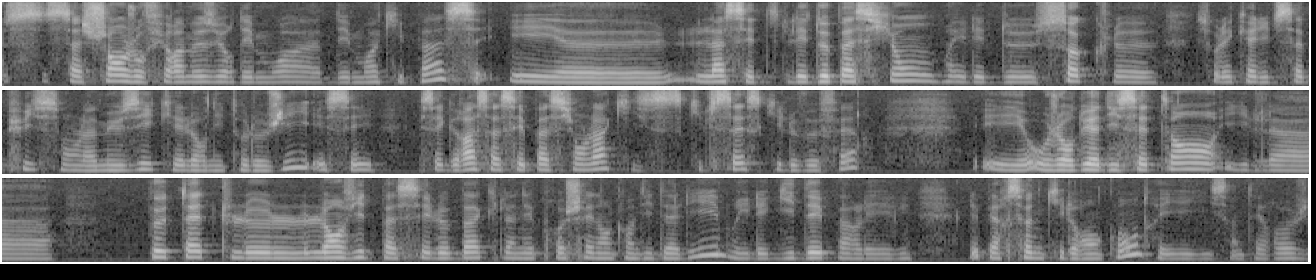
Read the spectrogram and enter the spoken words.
ça change au fur et à mesure des mois, des mois qui passent. Et euh, là, c'est les deux passions et les deux socles sur lesquels il s'appuie sont la musique et l'ornithologie. Et c'est grâce à ces passions-là qu'il sait ce qu'il veut faire. Et aujourd'hui, à 17 ans, il a peut-être l'envie de passer le bac l'année prochaine en candidat libre. Il est guidé par les, personnes qu'il rencontre et il s'interroge.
